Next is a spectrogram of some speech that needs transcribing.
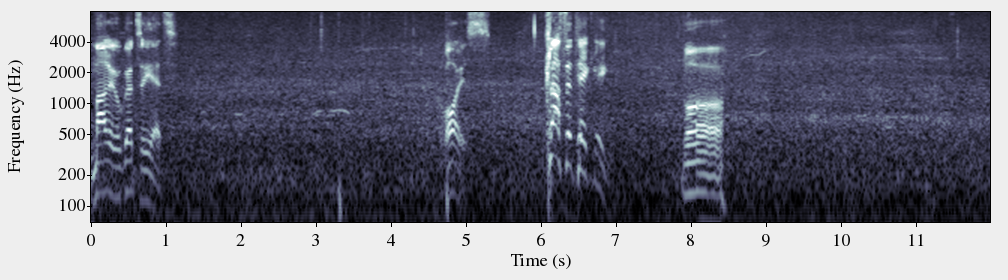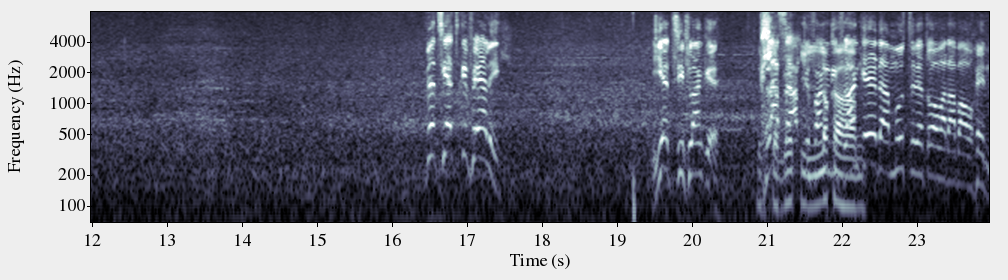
Mario Götze jetzt. Reus. Klasse Technik. Oh. Wird's jetzt gefährlich. Jetzt die Flanke. Müsste Klasse abgefangen, die locker haben. Flanke. Da musste der Torwart aber auch hin.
